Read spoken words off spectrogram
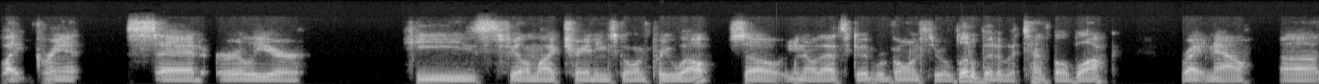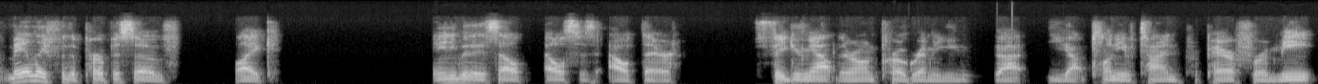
like Grant said earlier, he's feeling like training's going pretty well. So, you know, that's good. We're going through a little bit of a tempo block right now, uh, mainly for the purpose of like anybody else is out there figuring out their own programming. You got you got plenty of time to prepare for a meet.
